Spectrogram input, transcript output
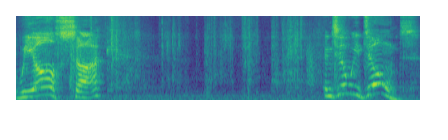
we all suck until we don't.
